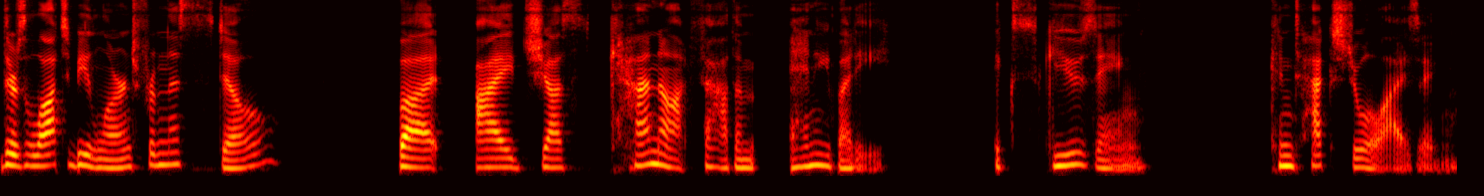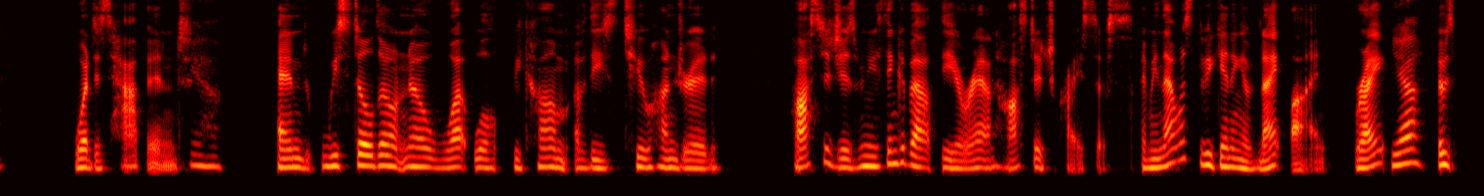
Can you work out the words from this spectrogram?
there's a lot to be learned from this still, but I just cannot fathom anybody excusing, contextualizing what has happened. Yeah. And we still don't know what will become of these 200 hostages. When you think about the Iran hostage crisis, I mean, that was the beginning of Nightline, right? Yeah. It was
